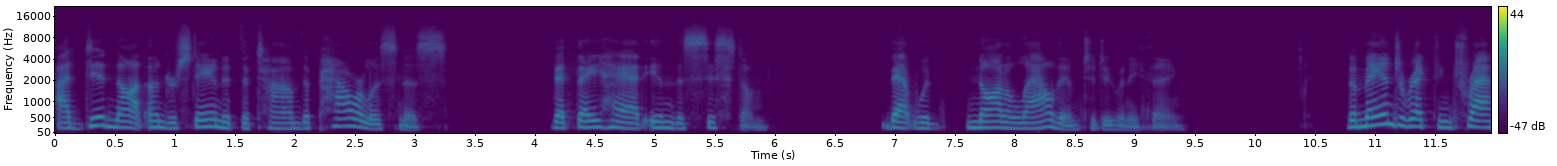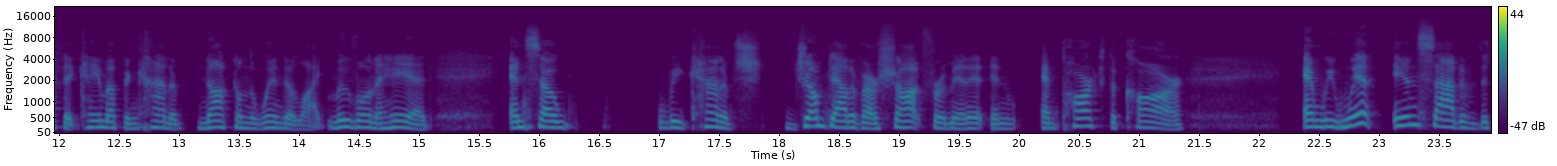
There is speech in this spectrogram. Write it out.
I did not understand at the time the powerlessness that they had in the system that would not allow them to do anything. The man directing traffic came up and kind of knocked on the window, like, move on ahead. And so we kind of sh- jumped out of our shock for a minute and, and parked the car. And we went inside of the,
